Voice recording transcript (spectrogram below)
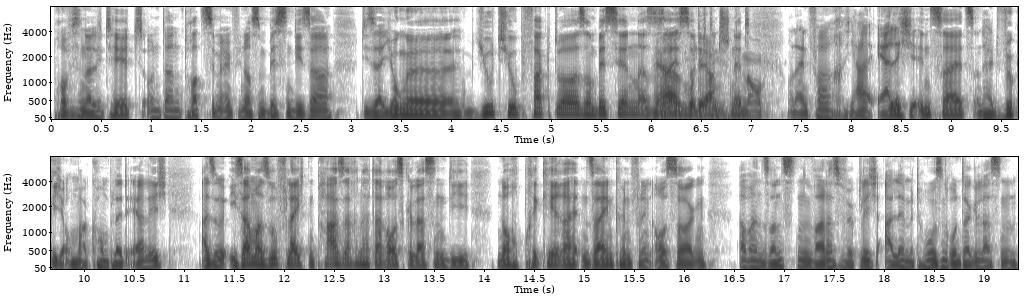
Professionalität und dann trotzdem irgendwie noch so ein bisschen dieser, dieser junge YouTube-Faktor so ein bisschen. Also Ja, sei es so durch den Schnitt genau. und einfach, ja, ehrliche Insights und halt wirklich auch mal komplett ehrlich. Also ich sag mal so, vielleicht ein paar Sachen hat er rausgelassen, die noch prekärer hätten sein können von den Aussagen, aber ansonsten war das wirklich alle mit Hosen runtergelassen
